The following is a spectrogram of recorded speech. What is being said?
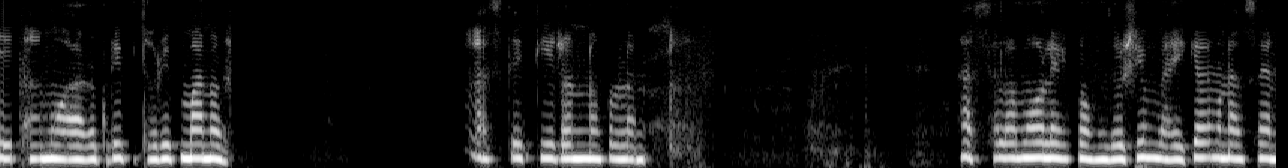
শুনে। আর গরিব-ধরিব মানুষ। আজকে কি রান্না করলেন? আসসালামু আলাইকুম জসিম ভাই কেমন আছেন?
